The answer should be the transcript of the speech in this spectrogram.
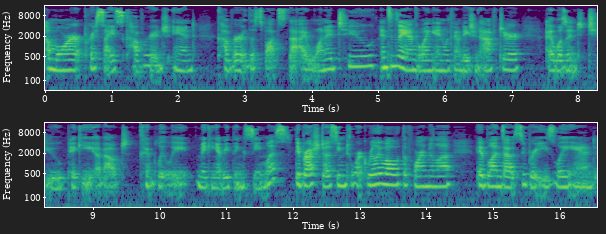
a more precise coverage and cover the spots that I wanted to. And since I am going in with foundation after, I wasn't too picky about completely making everything seamless. The brush does seem to work really well with the formula. It blends out super easily and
